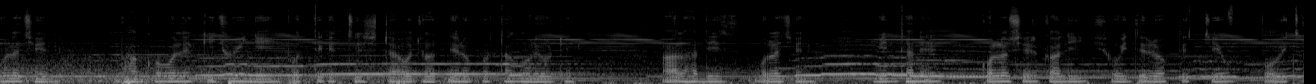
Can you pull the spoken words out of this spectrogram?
বলেছেন ভাগ্য বলে কিছুই নেই। প্রত্যেকের চেষ্টা ও যত্নের উপর তা গড়ে ওঠে। আল হাদিস বলেছেন বিদ্যানের কলসের কালি শহীদের রক্তের চেয়েও পবিত্র।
